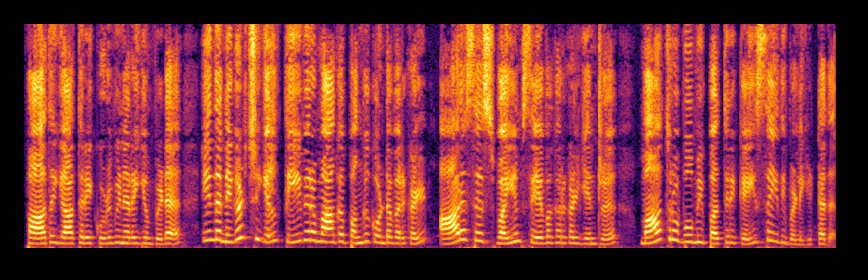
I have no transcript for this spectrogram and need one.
பாத யாத்திரை குழுவினரையும் விட இந்த நிகழ்ச்சியில் தீவிரமாக பங்கு கொண்டவர்கள் ஆர் எஸ் எஸ் ஸ்வயம் சேவகர்கள் என்று மாத்ருபூமி பத்திரிகை செய்தி வெளியிட்டது.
